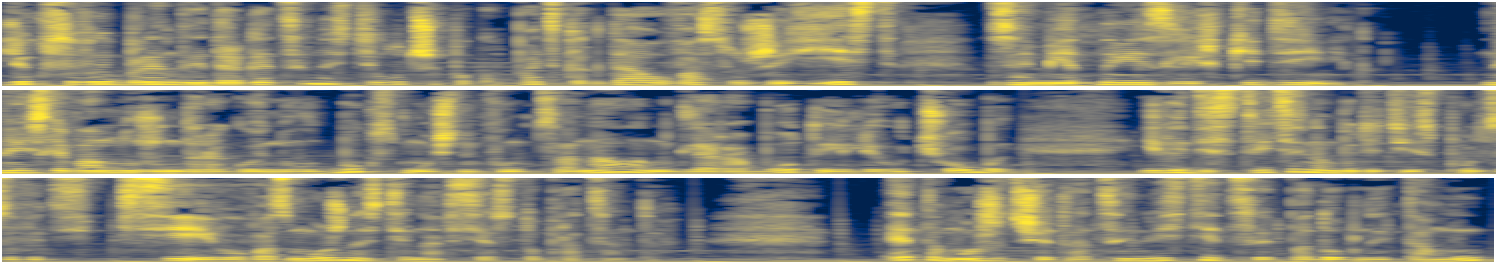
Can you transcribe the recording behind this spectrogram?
Люксовые бренды и драгоценности лучше покупать, когда у вас уже есть заметные излишки денег. Но если вам нужен дорогой ноутбук с мощным функционалом для работы или учебы, и вы действительно будете использовать все его возможности на все 100%, это может считаться инвестицией, подобной тому,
